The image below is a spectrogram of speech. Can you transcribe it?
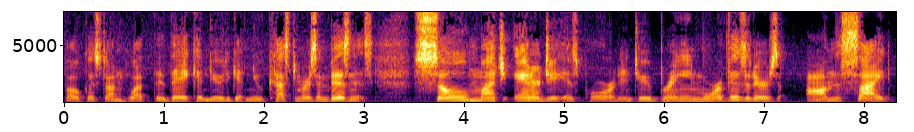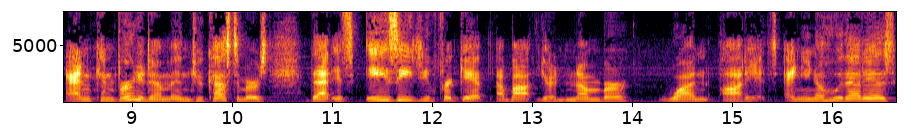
focused on what they can do to get new customers and business. So much energy is poured into bringing more visitors on the site and converting them into customers that it's easy to forget about your number one audience. And you know who that is?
